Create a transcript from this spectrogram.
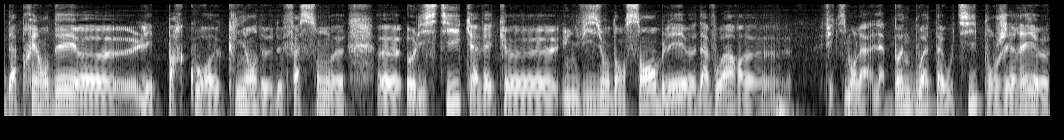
d'appréhender les parcours clients de, de façon holistique, avec une vision d'ensemble et d'avoir effectivement la, bonne boîte à outils pour gérer euh,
